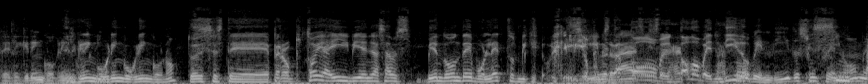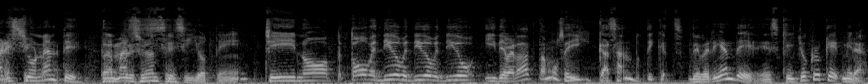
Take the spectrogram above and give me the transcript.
Del gringo, gringo. El gringo, gringo, gringo, ¿no? Entonces, este, pero estoy ahí bien, ya sabes, viendo dónde hay boletos, mi querido Sí, está todo, está- todo está vendido. todo vendido, es un fenómeno. Impresionante, Pero además impresionante. sencillote, ¿eh? Sí, no, todo vendido, vendido, vendido. Y de verdad estamos ahí cazando tickets. Deberían de, es que yo creo que, mira,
